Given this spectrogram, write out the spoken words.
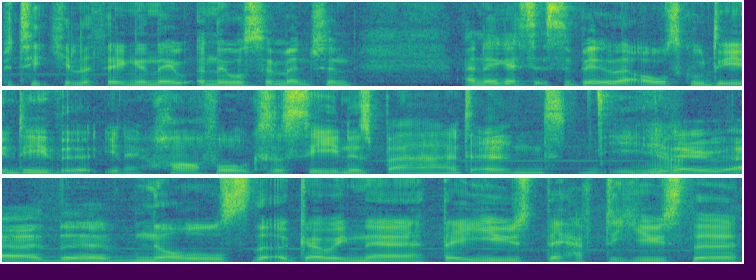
particular thing, and they and they also mention, and I guess it's a bit of that old school D and D that you know half orcs are seen as bad, and you Yeah. know uh, the gnolls that are going there, they use they have to use the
